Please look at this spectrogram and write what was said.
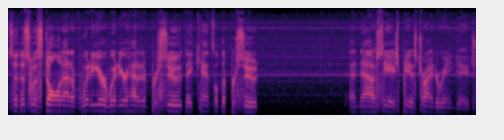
So this was stolen out of Whittier. Whittier had it in pursuit. They canceled the pursuit. And now CHP is trying to re-engage.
